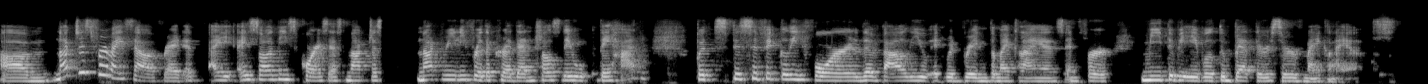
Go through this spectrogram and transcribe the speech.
um, not just for myself, right? I, I saw these courses not just not really for the credentials they they had, but specifically for the value it would bring to my clients and for me to be able to better serve my clients.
